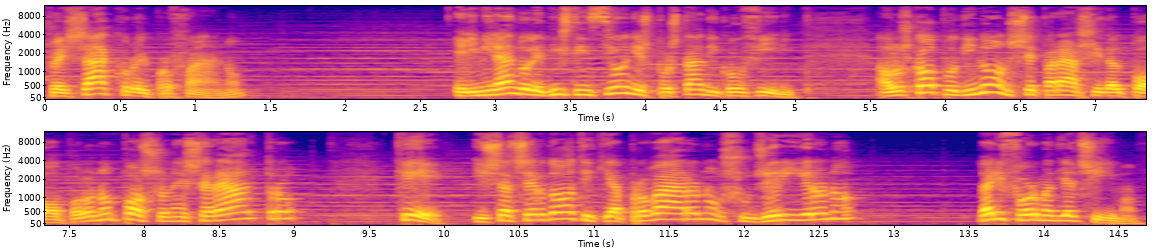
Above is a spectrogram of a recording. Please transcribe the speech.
cioè il sacro e il profano, eliminando le distinzioni e spostando i confini, allo scopo di non separarsi dal popolo, non possono essere altro che i sacerdoti che approvarono, suggerirono la riforma di Alcimo.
